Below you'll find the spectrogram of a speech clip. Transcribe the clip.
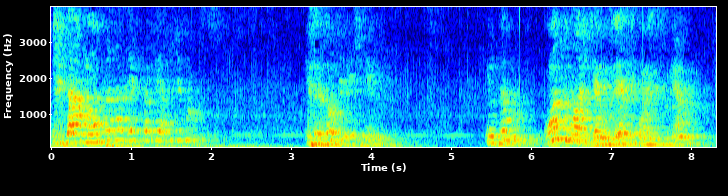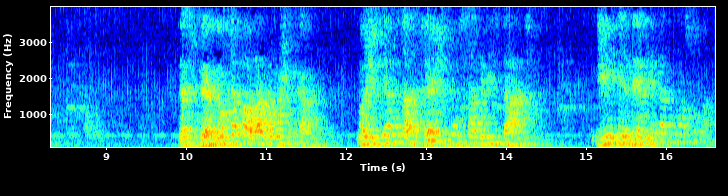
de dar a mão para trazer para perto de nós. Isso é doutrina espírita. Então, quando nós temos esse conhecimento, peço perdão se a palavra machucar, nós temos a responsabilidade de entender quem está do nosso lado.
